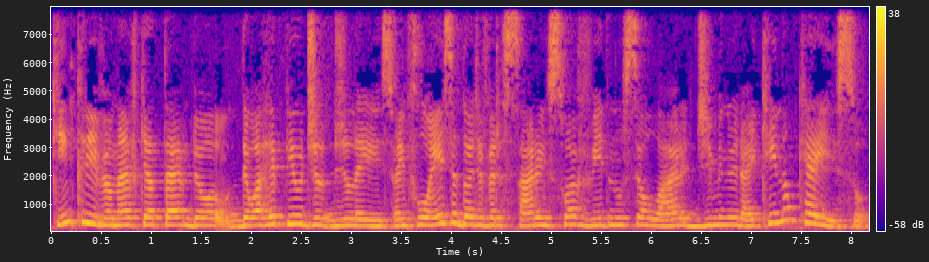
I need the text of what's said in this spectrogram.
Que incrível, né? Fiquei até deu, deu arrepio de, de ler isso. A influência do adversário em sua vida e no seu lar diminuirá. E quem não quer isso?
